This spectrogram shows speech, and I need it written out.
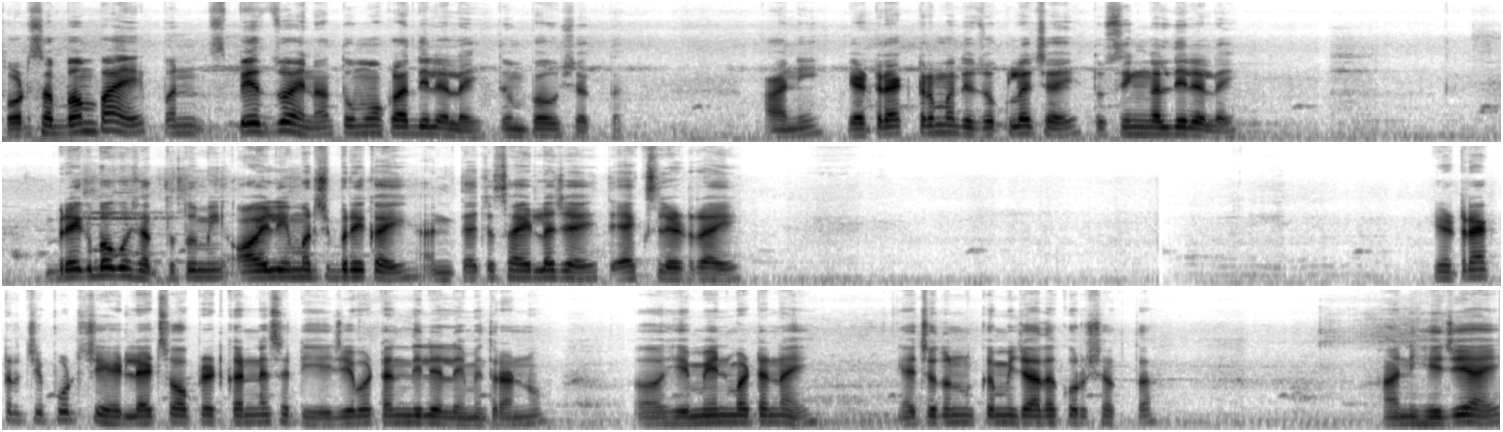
थोडासा बंप आहे पण स्पेस जो आहे ना तो मोकळा दिलेला आहे. तुम्ही पाहू शकता. आणि या ट्रॅक्टरमध्ये जो क्लच आहे तो सिंगल दिलेला आहे. ब्रेक बघू शकता तुम्ही. ऑइल इमर्ज ब्रेक आहे आणि त्याच्या साईडला जे आहे ते ॲक्सिलेटर आहे. या ट्रॅक्टरची पुढची हेडलाईट्स ऑपरेट करण्यासाठी हे जे बटन दिलेलं आहे मित्रांनो हे मेन बटन आहे. याच्यातून कमी जादा करू शकता. आणि हे जे आहे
